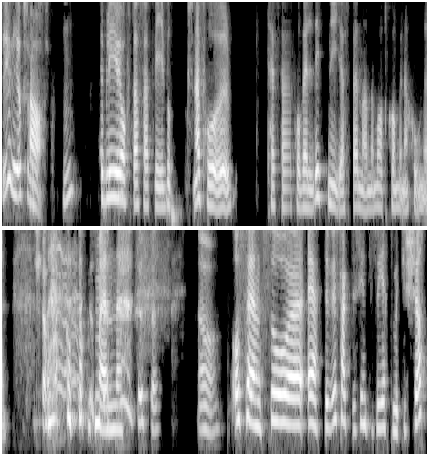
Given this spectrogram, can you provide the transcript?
Det gör vi också. Ja. Mm. Det blir ju ofta så att vi vuxna får testa på väldigt nya spännande matkombinationer. Ja, just Men, just det. Ja. Och sen så äter vi faktiskt inte så jättemycket kött.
